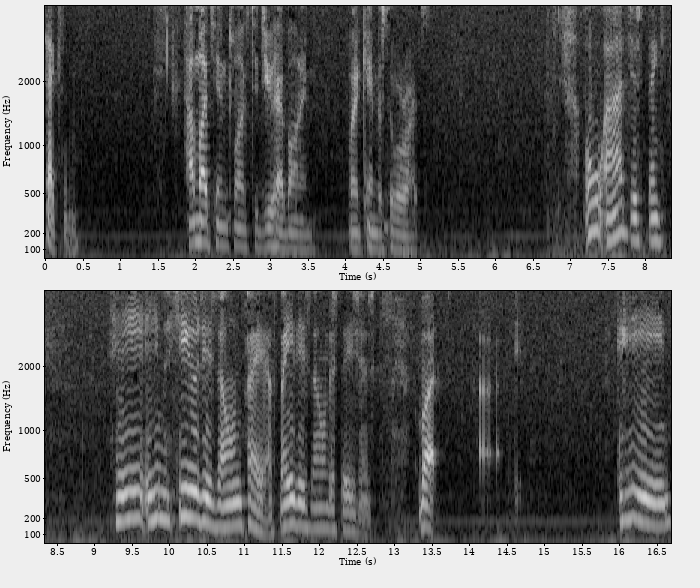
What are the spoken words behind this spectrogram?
Texan. How much influence did you have on him when it came to civil rights? Oh, I just think he, he hewed his own path, made his own decisions. But uh, he,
